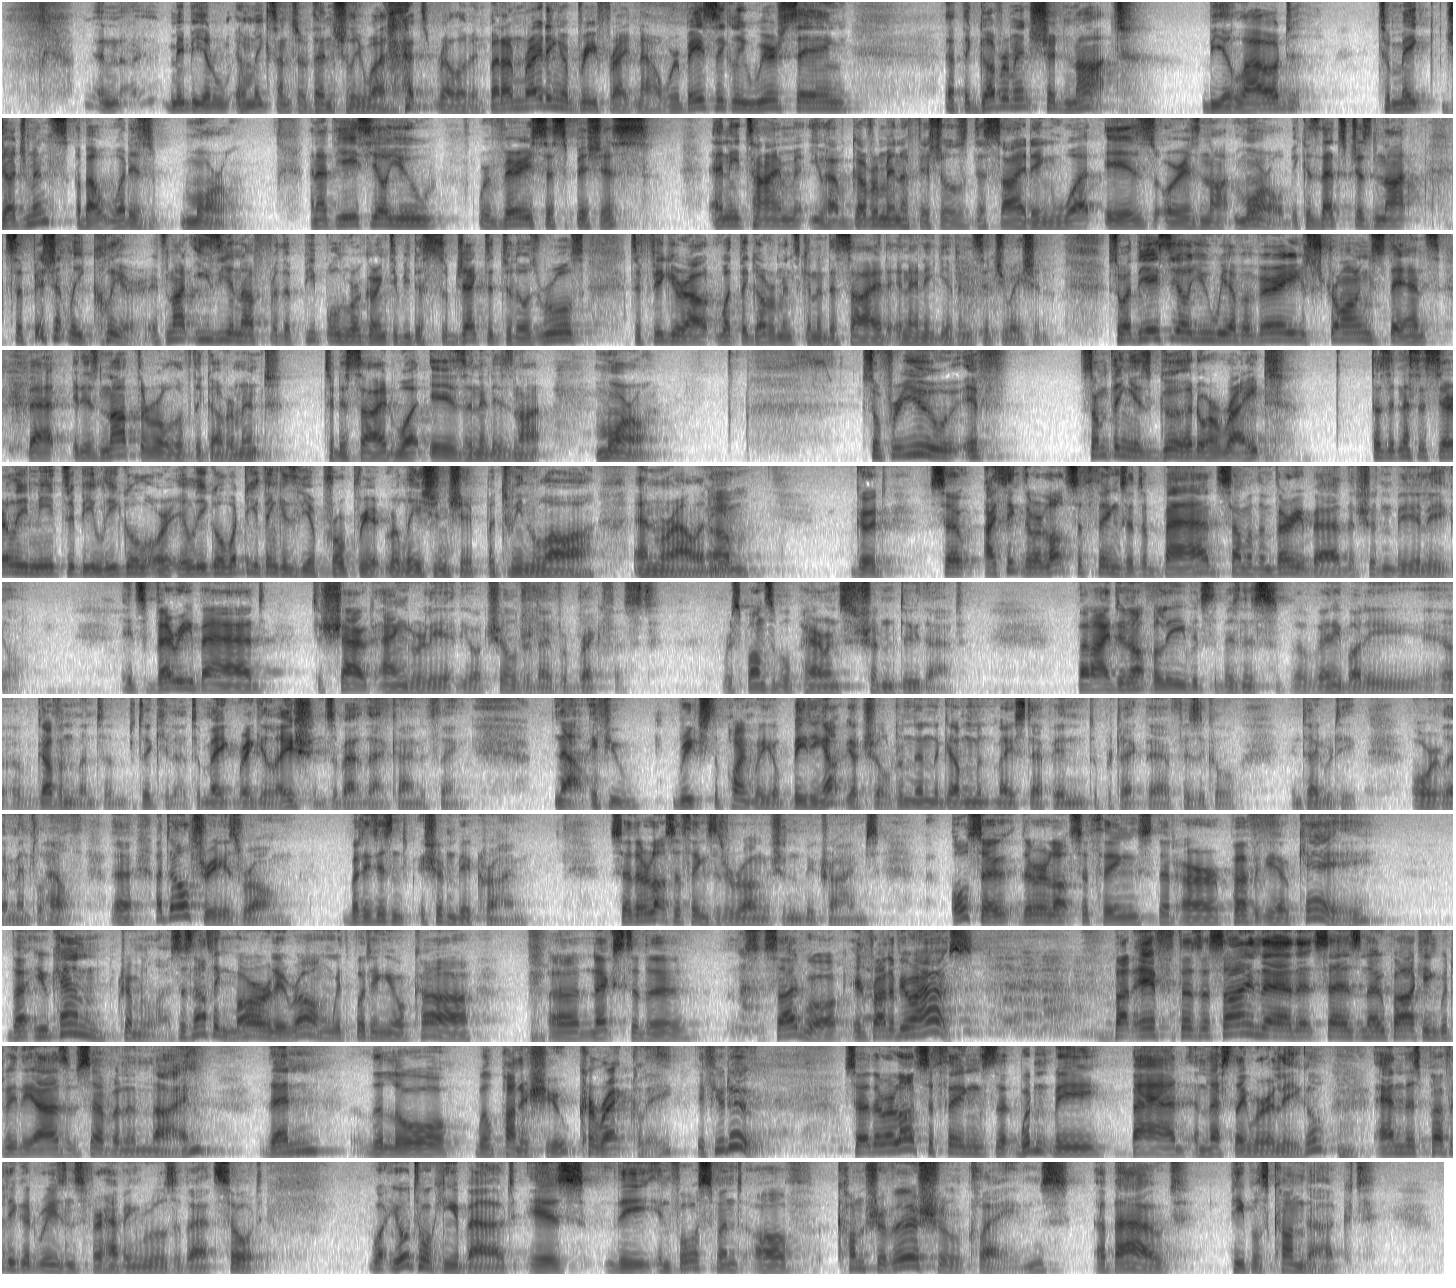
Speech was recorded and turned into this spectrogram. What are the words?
and maybe it'll, it'll, make sense eventually why that's relevant. But I'm writing a brief right now where basically we're saying that the government should not be allowed to make judgments about what is moral. And at the ACLU, we're very suspicious anytime you have government officials deciding what is or is not moral, because that's just not sufficiently clear. It's not easy enough for the people who are going to be subjected to those rules to figure out what the government's going to decide in any given situation. So at the ACLU, we have a very strong stance that it is not the role of the government to decide what is and it is not moral. So for you, if something is good or right, does it necessarily need to be legal or illegal? What do you think is the appropriate relationship between law and morality? Um, good. So I think there are lots of things that are bad, some of them very bad, that shouldn't be illegal. It's very bad to shout angrily at your children over breakfast. Responsible parents shouldn't do that. But I do not believe it's the business of anybody, uh, of government in particular, to make regulations about that kind of thing. Now, if you reach the point where you're beating up your children, then the government may step in to protect their physical integrity or their mental health. Uh, adultery is wrong, but it, isn't, it shouldn't be a crime. So there are lots of things that are wrong that shouldn't be crimes. Also, there are lots of things that are perfectly okay that you can criminalize. There's nothing morally wrong with putting your car uh, next to the sidewalk in front of your house. But if there's a sign there that says no parking between the hours of seven and nine, then the law will punish you correctly if you do. So there are lots of things that wouldn't be bad unless they were illegal, mm. and there's perfectly good reasons for having rules of that sort. What you're talking about is the enforcement of controversial claims about people's conduct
